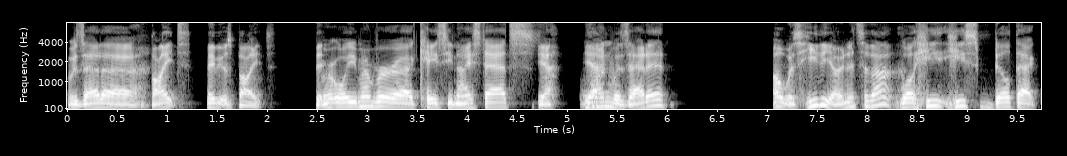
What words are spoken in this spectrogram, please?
Was that a? bite? Maybe it was Byte. Bit- Well, you remember uh, Casey Neistat's Yeah. Yeah. one? Was that it? Oh, was he the owner to that? Well, he he's built that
